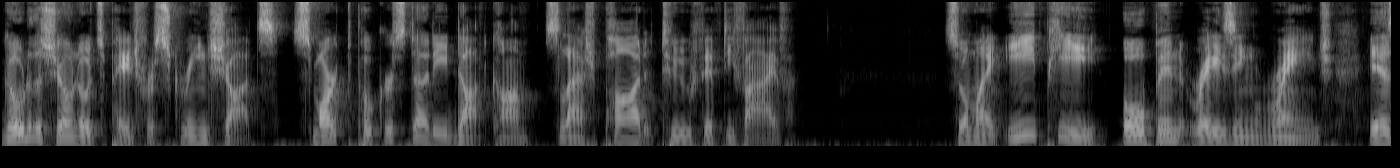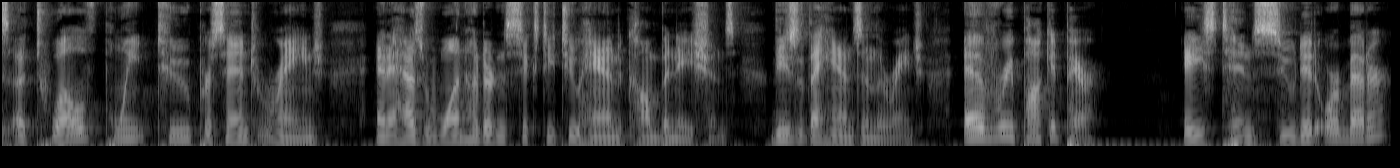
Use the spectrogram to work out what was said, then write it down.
go to the show notes page for screenshots, smartpokerstudy.com slash pod 255. So my EP open raising range is a 12.2% range and it has 162 hand combinations. These are the hands in the range. Every pocket pair, ace 10 suited or better,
